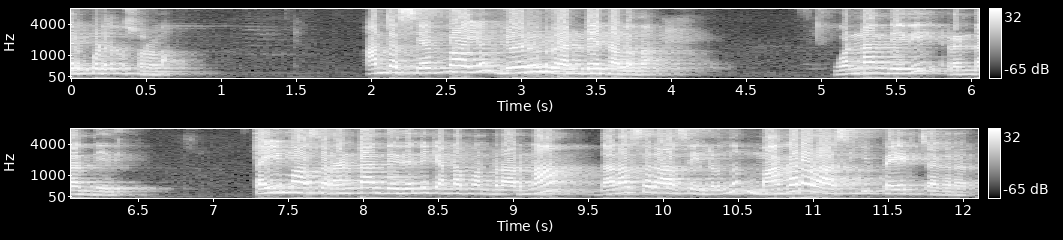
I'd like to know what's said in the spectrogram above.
ஏற்படுதுன்னு சொல்லலாம். அந்த செவ்வாயும் வெறும் ரெண்டே நாள் தான் ஒன்றாம் தேதி ரெண்டாம் தேதி. தை மாதம் ரெண்டாம் தேதி அன்னைக்கு என்ன பண்ணுறாருன்னா தனுசு ராசியிலிருந்து மகர ராசிக்கு பயிற்சியாகிறார்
